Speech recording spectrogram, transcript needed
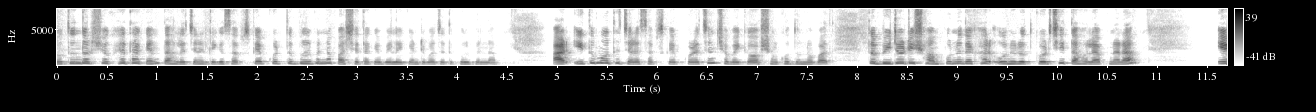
নতুন দর্শক হয়ে থাকেন, তাহলে চ্যানেলটিকে সাবস্ক্রাইব করতে ভুলবেন না, পাশে থাকা বেল আইকনটি বাজাতে ভুলবেন না। আর ইতিমধ্যে যারা সাবস্ক্রাইব করেছেন, সবাইকে অসংখ্য ধন্যবাদ। তো ভিডিওটি সম্পূর্ণ দেখার অনুরোধ করছি, তাহলে আপনারা এ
